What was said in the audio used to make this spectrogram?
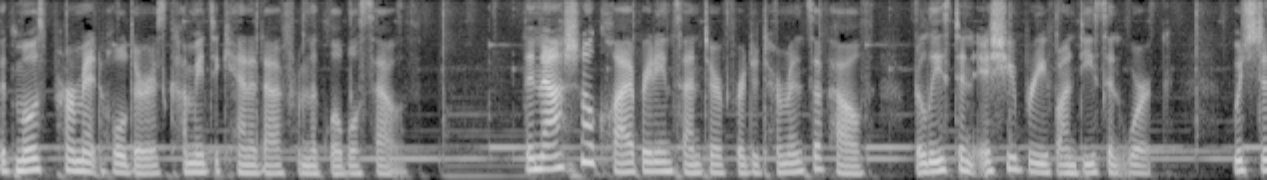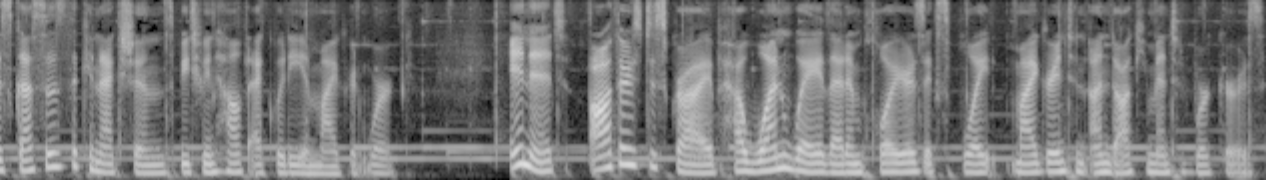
with most permit holders coming to Canada from the Global South. The National Collaborating Centre for Determinants of Health released an issue brief on decent work, which discusses the connections between health equity and migrant work. In it, authors describe how one way that employers exploit migrant and undocumented workers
